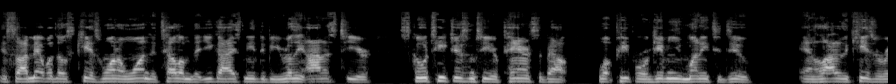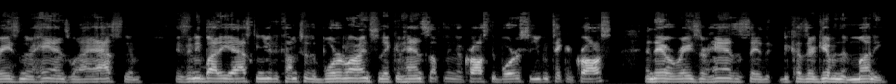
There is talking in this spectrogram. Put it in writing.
And so I met with those kids one on one to tell them that you guys need to be really honest to your school teachers and to your parents about what people are giving you money to do. And a lot of the kids were raising their hands when I asked them, is anybody asking you to come to the borderline so they can hand something across the border so you can take it across? And they would raise their hands and say because they're giving them money.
